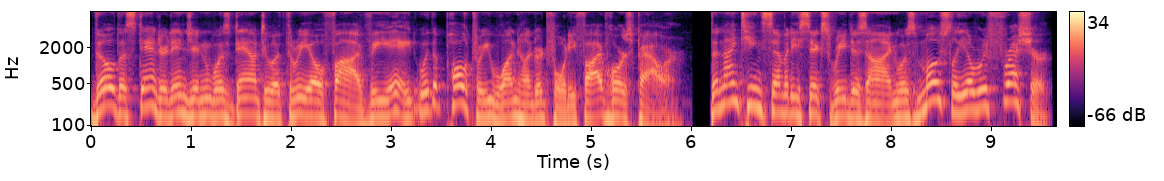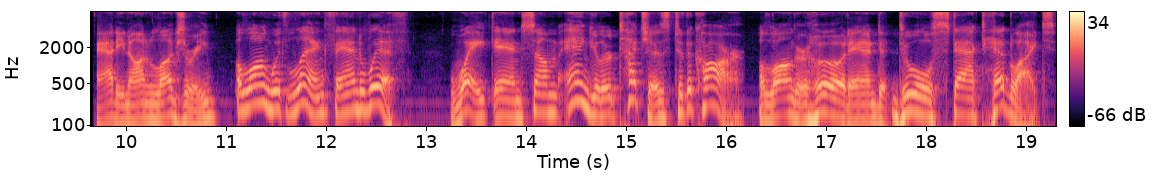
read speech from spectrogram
though the standard engine was down to a 305 V8 with a paltry 145 horsepower. The 1976 redesign was mostly a refresher, adding on luxury, along with length and width, weight, and some angular touches to the car. A longer hood and dual stacked headlights,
